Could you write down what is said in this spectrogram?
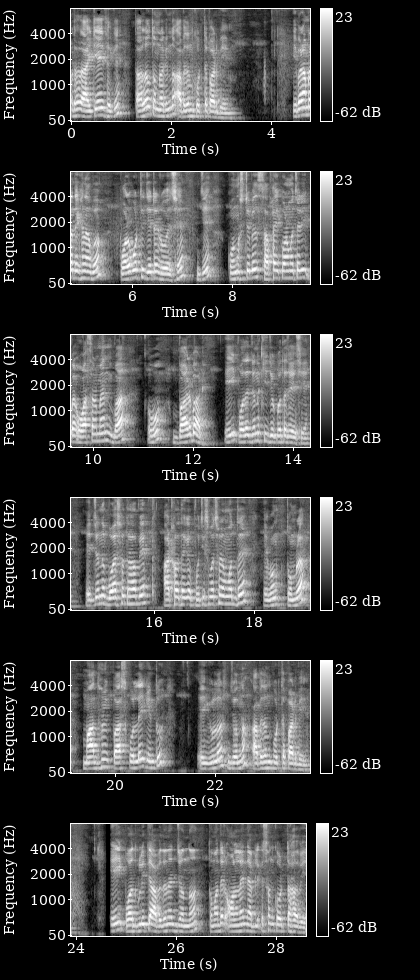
অর্থাৎ আইটিআই থেকে, তাহলেও তোমরা কিন্তু আবেদন করতে পারবে। এবার আমরা দেখে নেব পরবর্তী যেটা রয়েছে, যে কনস্টেবল, সাফাই কর্মচারী বা ওয়াশারম্যান বা ও বারবার এই পদের জন্য কি যোগ্যতা চেয়েছে? এর জন্য বয়স হতে হবে আঠারো থেকে পঁচিশ বছরের মধ্যে এবং তোমরা মাধ্যমিক পাস করলেই কিন্তু এইগুলোর জন্য আবেদন করতে পারবে। এই পদগুলিতে আবেদনের জন্য তোমাদের অনলাইন অ্যাপ্লিকেশন করতে হবে।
